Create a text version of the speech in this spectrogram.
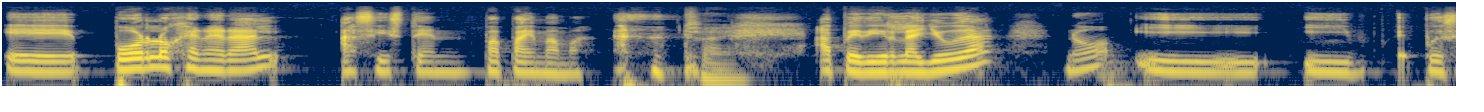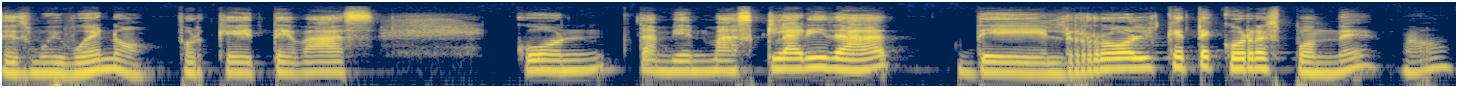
eh, por lo general asisten papá y mamá a pedir la ayuda, ¿no? Y, y pues es muy bueno porque te vas con también más claridad del rol que te corresponde, ¿no?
